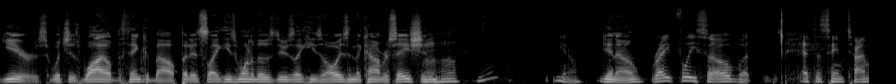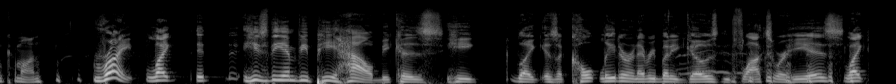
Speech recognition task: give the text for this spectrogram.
years, which is wild to think about. But it's like he's one of those dudes. Like he's always in the conversation. You know, You know, rightfully so, but at the same time, come on. Right. Like it he's the MVP how? Because he like is a cult leader and everybody goes and flocks where he is. Like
